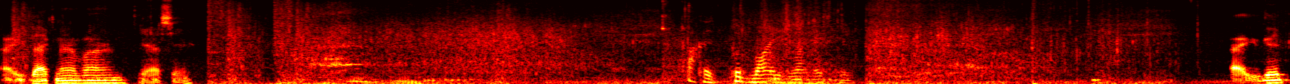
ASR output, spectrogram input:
Are you back now, Vine? Yeah, I see. Fuckers, put vines right next to me. Alright, you good?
